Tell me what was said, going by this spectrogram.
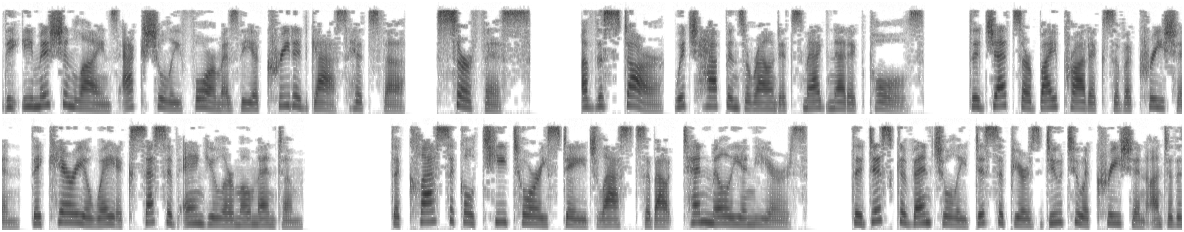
The emission lines actually form as the accreted gas hits the surface of the star, which happens around its magnetic poles. The jets are byproducts of accretion, they carry away excessive angular momentum. The classical T Tauri stage lasts about 10 million years. The disk eventually disappears due to accretion onto the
